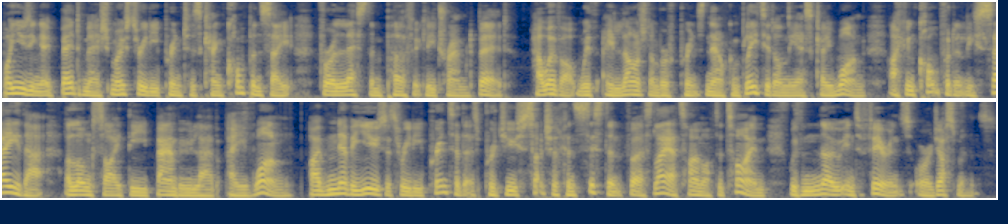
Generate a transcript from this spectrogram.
by using a bed mesh most 3D printers can compensate for a less than perfectly trammed bed. However, with a large number of prints now completed on the SK1, I can confidently say that alongside the Bambu Lab A1, I've never used a 3D printer that has produced such a consistent first layer time after time with no interference or adjustments.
